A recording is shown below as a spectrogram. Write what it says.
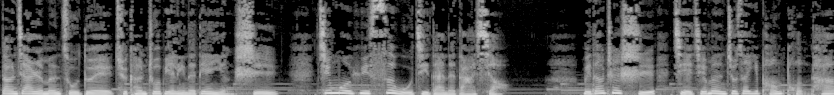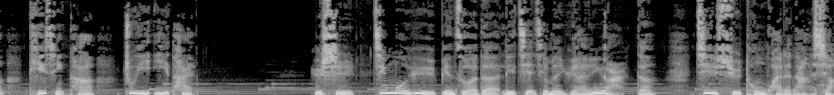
当家人们组队去看卓别林的电影时，金墨玉肆无忌惮的大笑。每当这时，姐姐们就在一旁捅他，提醒他注意仪态。于是金墨玉便坐得离姐姐们远远的，继续痛快的大笑。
